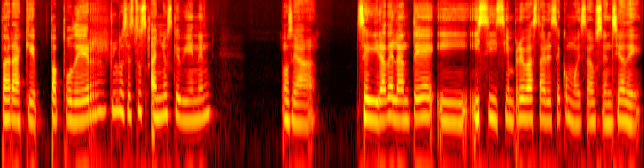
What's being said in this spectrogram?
para que, para poder los estos años que vienen, o sea, seguir adelante y, y sí, siempre va a estar ese como esa ausencia de,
